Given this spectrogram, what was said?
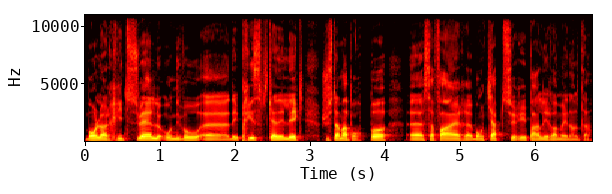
bon leur rituel au niveau euh, des prises psychédéliques justement pour pas euh, se faire euh, bon capturer par les Romains dans le temps.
